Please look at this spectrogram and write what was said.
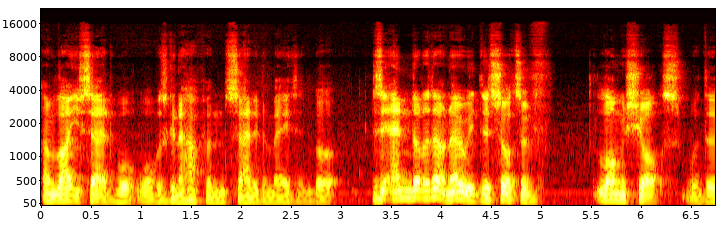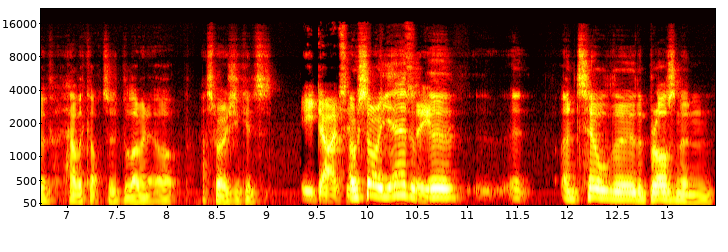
And like you said, what what was going to happen sounded amazing, but does it end on? I don't know. It, there's sort of long shots with the helicopters blowing it up. I suppose you could. He dives. Oh, sorry. Yeah, the, uh, until the the Brosnan,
